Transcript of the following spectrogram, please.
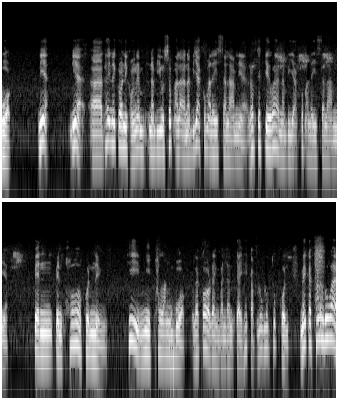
บวกเนี่ยเนี่ยอ่าถ้าในกรณีของนบียูซุฟอะลานบียะกุมอะลัยสลามเนี่ยเราจะเจอว่านบียะกุมอะลัยสลามเนี่ยเป็นเป็นพ่อคนหนึ่ง ที่มีพลังบวก แล้วก็แรงบันดาลใจให้กับลูกๆทุกคน แม้กระทั่งรู้ว่า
